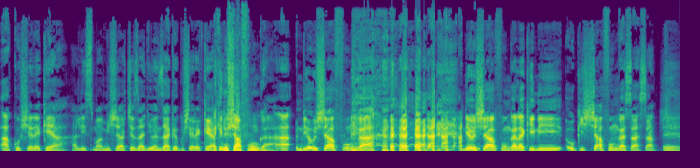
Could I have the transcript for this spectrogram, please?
akusherekea, alisimamisha wachezaji wenzake kusherekea. Lakini ushafunga Uh, ndio ushafunga ndio ushafunga, lakini ukishafunga sasa Eh.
